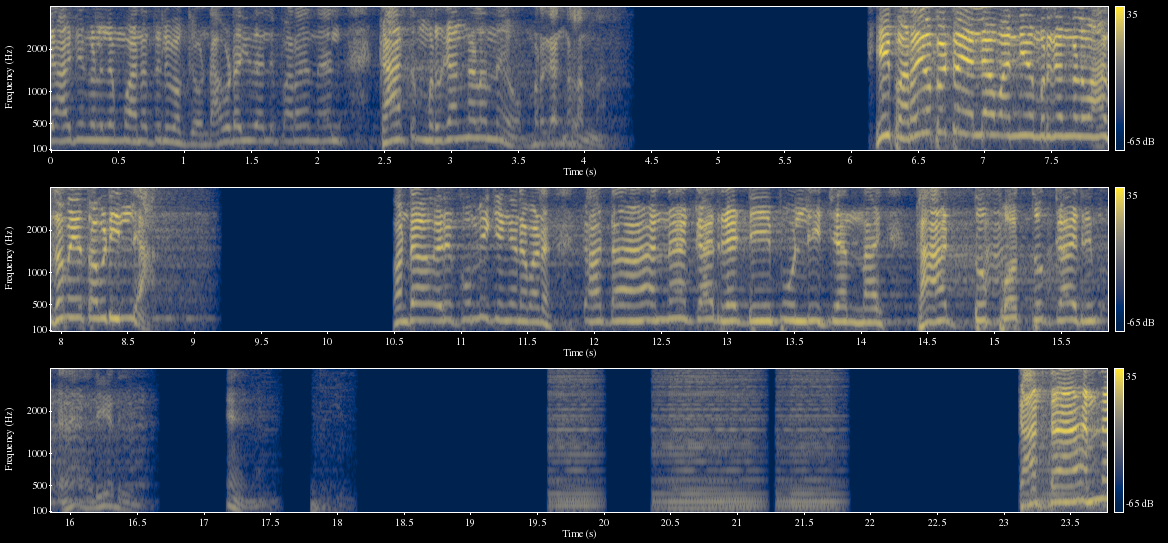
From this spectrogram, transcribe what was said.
രാജ്യങ്ങളിലും വനത്തിലും ഒക്കെ ഉണ്ട്. അവിടെ ഇതല്ല പറയുന്നതിൽ കാട്ടു മൃഗങ്ങളെന്നെയോ? മൃഗങ്ങളെന്ന്. ഈ പറയപ്പെട്ട എല്ലാ വന്യമൃഗങ്ങളും ആ സമയത്ത് അവിടെ ഇല്ല. പണ്ട് ഒരു കുമ്മിക്ക് ഇങ്ങനെ പാട കാട്ടാന കരടി പുലി ചെന്നാൽ കാട്ടുപോത്തു കരി ഏ, കാട്ടാന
